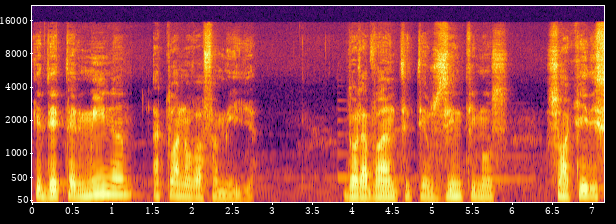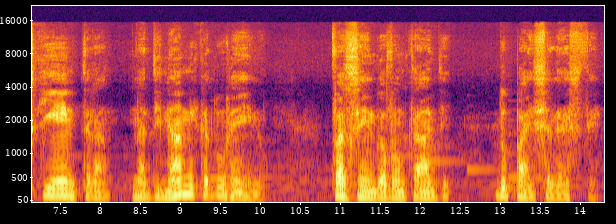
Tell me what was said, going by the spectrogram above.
que determinam a tua nova família. Doravante, teus íntimos são aqueles que entram na dinâmica do reino, fazendo a vontade do Pai Celeste.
